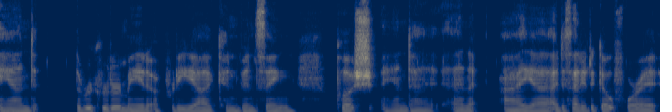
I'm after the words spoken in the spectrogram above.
And the recruiter made a pretty uh, convincing push, and uh, and I uh, I decided to go for it.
